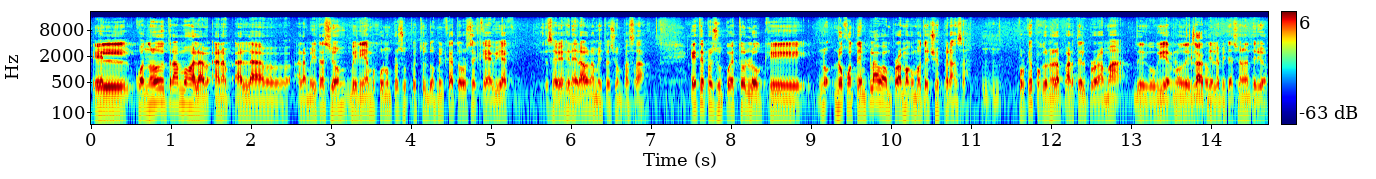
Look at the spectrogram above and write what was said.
El, cuando nosotros entramos a la, a, la, a la, administración, veníamos con un presupuesto del 2014 que había, se había generado en la administración pasada. Este presupuesto lo que no, contemplaba un programa como Techo Esperanza. ¿Por qué? Porque no era parte del programa de gobierno de, de, la administración anterior.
